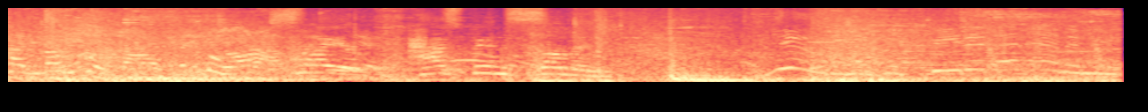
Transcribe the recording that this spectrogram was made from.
thành băng của ta sẽ bùng Dark Slayer has been summoned. You have defeated an enemy.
